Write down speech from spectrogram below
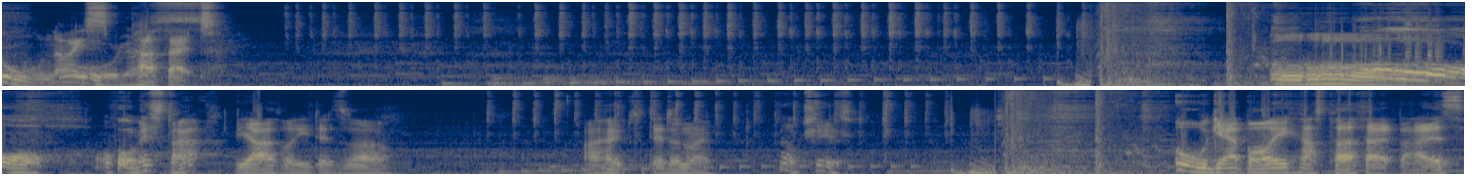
Ooh, nice. Ooh, nice. Perfect. Ooh. Oh! I thought I missed that. Yeah, I thought you did as well. I hope you did, didn't I? Oh, cheers. Oh, yeah, boy. That's perfect, that is.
